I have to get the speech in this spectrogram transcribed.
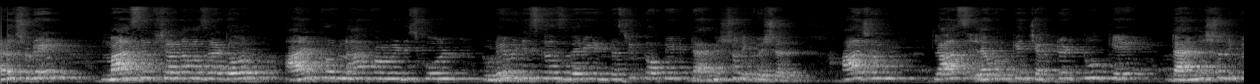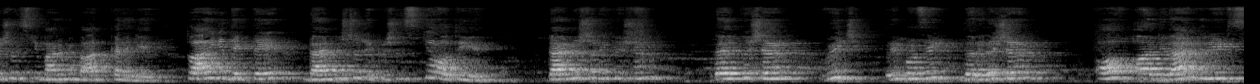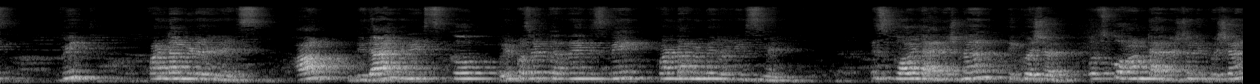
Hello student, myself Shahnawaz Rathore. I am from Lahan Convent School. Today we discuss very interesting topic dimensional equation. आज हम class 11 के chapter 2 के dimensional equations के बारे में बात करेंगे तो आइए देखते हैं डायमेंशनल इक्वेशंस क्या होती है dimensional equation the equation which represent the relation of a derived units with fundamental units हम डिराइव यूनिट्स को रिप्रेजेंट कर रहे हैं इसमें फंडामेंटल यूनिट्स में। इस कॉल्ड डायमेंशनल इक्वेशन उसको हम डायमेंशनल इक्वेशन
